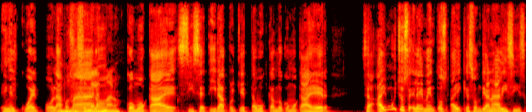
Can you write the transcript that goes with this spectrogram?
en el cuerpo, las posición manos, de las manos. cómo cae, si se tira porque está buscando cómo caer. O sea, hay muchos elementos ahí que son de análisis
